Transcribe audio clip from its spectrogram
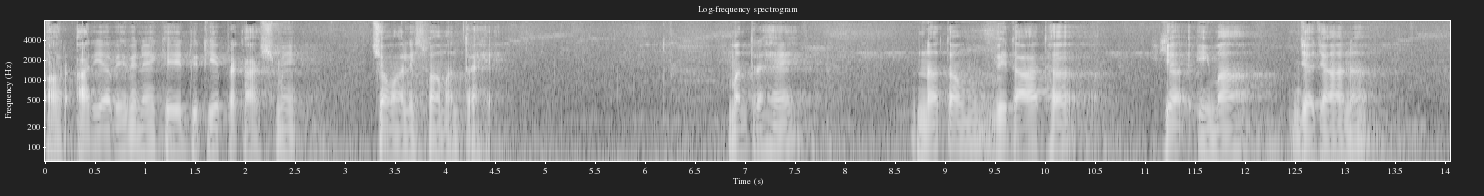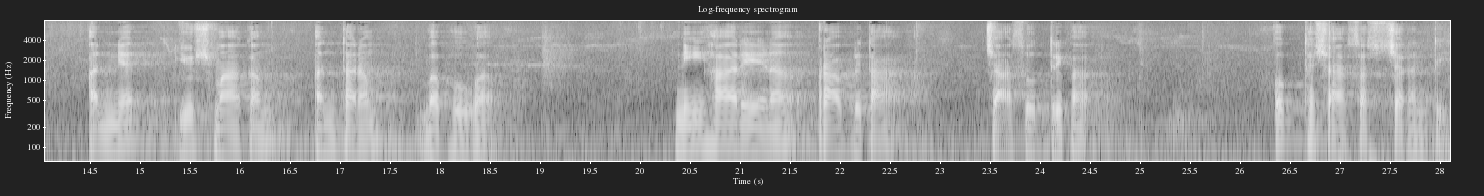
और आर्याभिविनय के द्वितीय प्रकाश में चौवालीसवां मंत्र है। मंत्र है, न तम विदाथ य इमा जजान, अन्यत युष्माकम अंतरम बभूव। निहारेण प्रावृता चासुत्रिप उक्तशासश्चरन्ति।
